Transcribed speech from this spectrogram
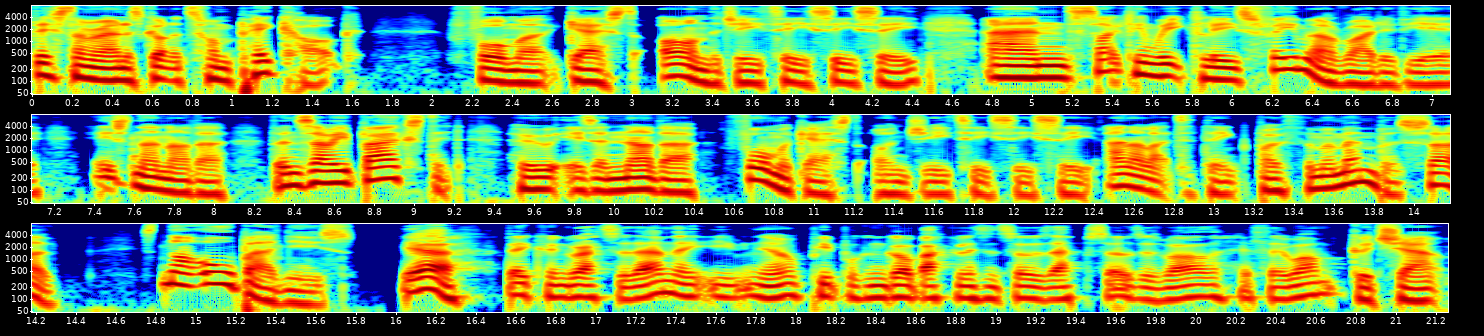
this time around has gone to Tom Pidcock, former guest on the GTCC, and Cycling Weekly's Female Rider of the Year is none other than Zoe Backstedt, who is another former guest on GTCC, and I like to think both of them are members. So it's not all bad news. yeah, big congrats to them. They, you know, people can go back and listen to those episodes as well if they want. Good shout.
